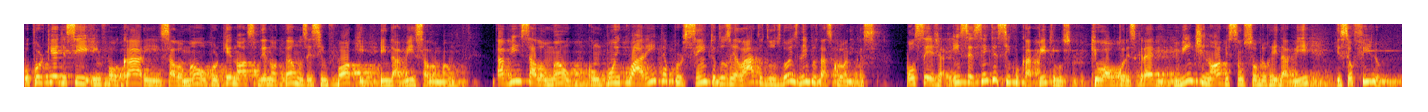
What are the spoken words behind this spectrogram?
O porquê de se enfocar em Salomão, o porquê nós denotamos esse enfoque em Davi e Salomão? Davi e Salomão compõem 40% dos relatos dos dois livros das crônicas. Ou seja, em 65 capítulos que o autor escreve, 29 são sobre o rei Davi e seu filho.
